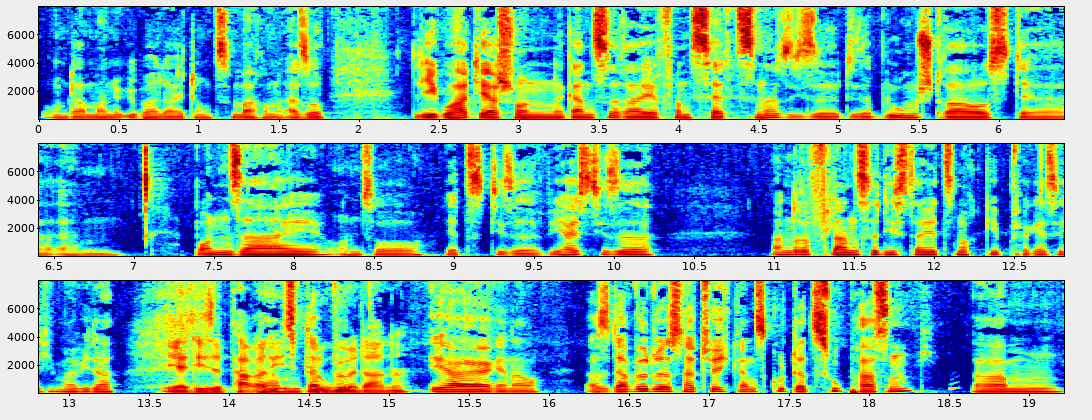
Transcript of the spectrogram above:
um da mal eine Überleitung zu machen. Also Lego hat ja schon eine ganze Reihe von Sets, ne? Diese, dieser Blumenstrauß, der ähm, Bonsai und so. Jetzt diese, wie heißt diese andere Pflanze, die es da jetzt noch gibt, vergesse ich immer wieder. ja, diese Paradiesblume Ähm, da, da, ne? Ja, ja, genau. Also da würde das natürlich ganz gut dazu passen. Ähm,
